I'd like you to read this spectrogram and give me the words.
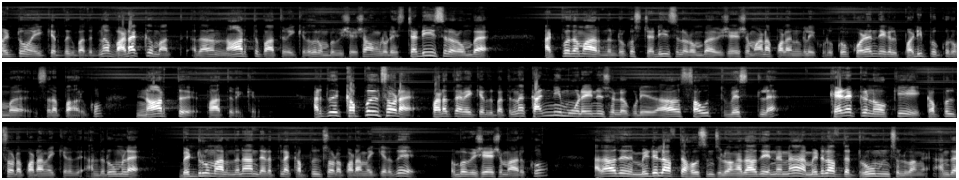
மட்டும் வைக்கிறதுக்கு பார்த்துட்டுனா வடக்கு மாத்து அதாவது நார்த்து பார்த்து வைக்கிறது ரொம்ப விசேஷம். அவங்களுடைய ஸ்டடீஸில் ரொம்ப அற்புதமாக இருந்துட்டுருக்கும். ஸ்டடீஸில் ரொம்ப விசேஷமான பலன்களை கொடுக்கும். குழந்தைகள் படிப்புக்கு ரொம்ப சிறப்பாக இருக்கும். நார்த்து பார்த்து வைக்கிறது. அடுத்தது கப்புள்ஸோட படத்தை வைக்கிறது பார்த்தீங்கன்னா கன்னி மூளைன்னு சொல்லக்கூடியது. அதாவது சவுத் வெஸ்ட்டில் கிழக்கு நோக்கி கப்புள்ஸோட படம் வைக்கிறது. அந்த ரூமில் பெட்ரூமாக இருந்ததுன்னா அந்த இடத்துல கப்புள்ஸோட படம் வைக்கிறது ரொம்ப விசேஷமாக இருக்கும். அதாவது மிடில் ஆஃப் த ஹவுஸ்னு சொல்லுவாங்க. அதாவது என்னென்னா மிடில் ஆஃப் த ரூம்னு சொல்லுவாங்க. அந்த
